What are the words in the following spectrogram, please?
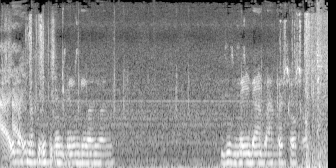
I don't know if it's a game Leon. This is made by Microsoft.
